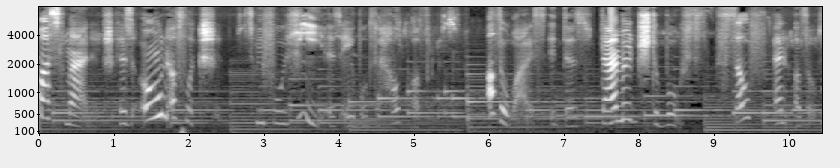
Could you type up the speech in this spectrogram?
must manage his own afflictions before he is able to help others. Otherwise, it does damage to both self and others.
